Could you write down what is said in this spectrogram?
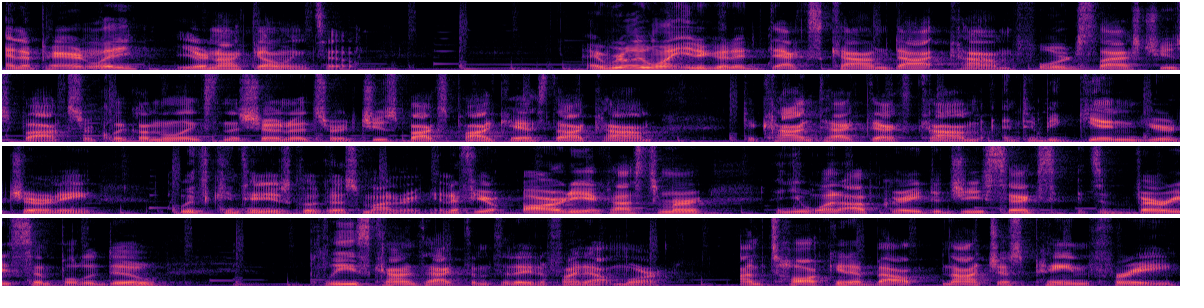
And apparently, you're not going to. I really want you to go to dexcom.com forward slash juicebox or click on the links in the show notes or at juiceboxpodcast.com to contact Dexcom and to begin your journey with continuous glucose monitoring. And if you're already a customer and you want to upgrade to G6, it's very simple to do please contact them today to find out more. I'm talking about not just pain free,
